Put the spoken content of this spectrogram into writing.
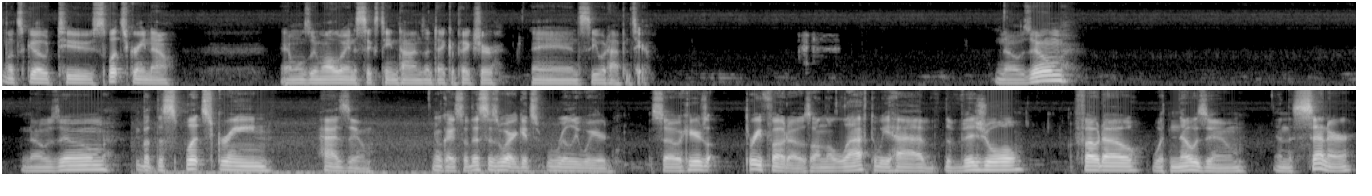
let's go to split screen now. And we'll zoom all the way into 16 times and take a picture and see what happens here. No zoom. No zoom. But the split screen has zoom. Okay, so this is where it gets really weird. So here's three photos. On the left, we have the visual photo with no zoom. In the center,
